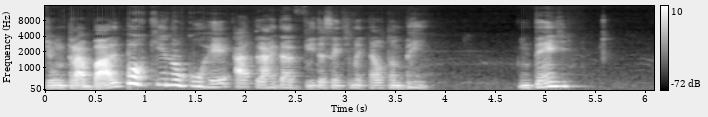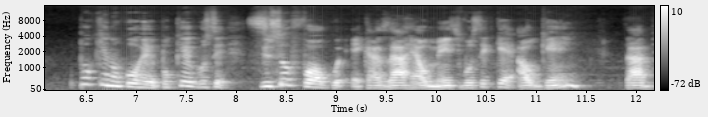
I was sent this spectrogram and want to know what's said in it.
de um trabalho, por que não correr atrás da vida sentimental também? Entende? Por que não correr? Porque você, se o seu foco é casar realmente, se você quer alguém, sabe?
